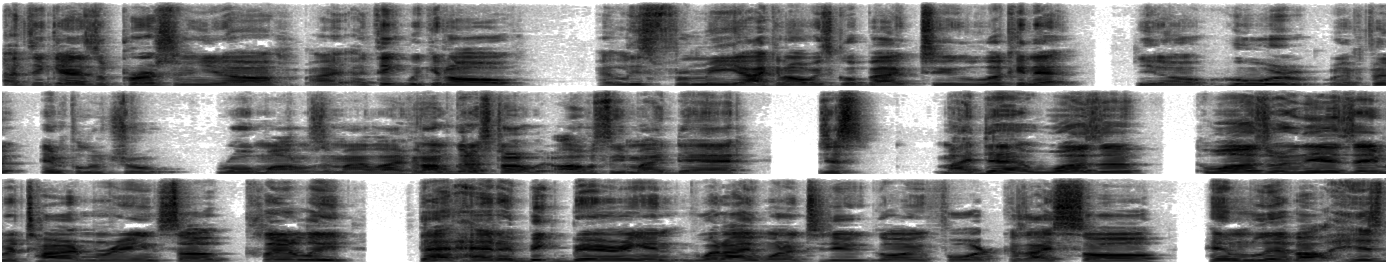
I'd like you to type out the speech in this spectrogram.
I think as a person, you know, I, I think we can all at least for me, I can always go back to looking at, you know, who were influential role models in my life. And I'm going to start with obviously my dad. Just my dad was a was or is a retired Marine, so clearly that had a big bearing in what I wanted to do going forward because I saw him live out his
